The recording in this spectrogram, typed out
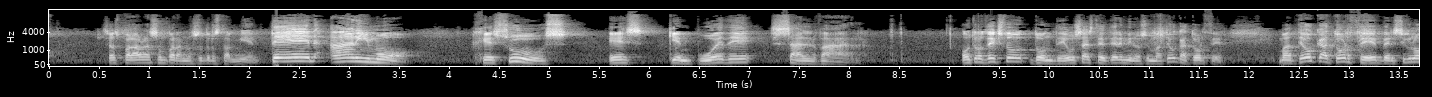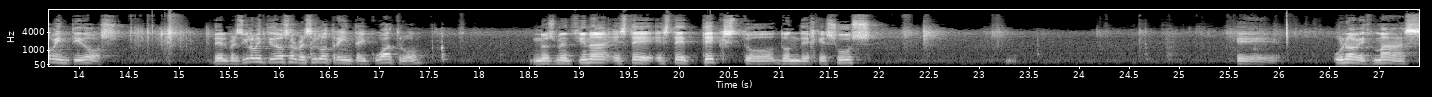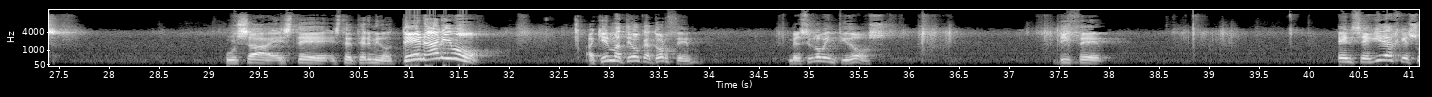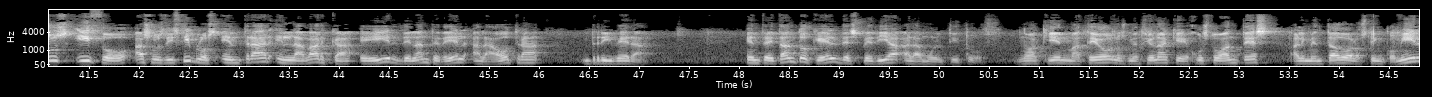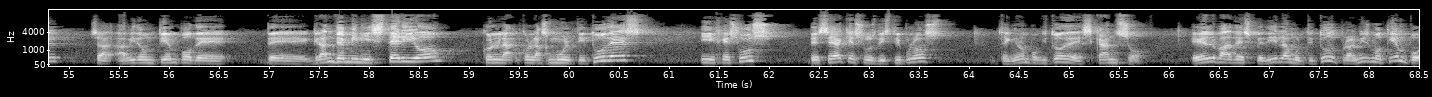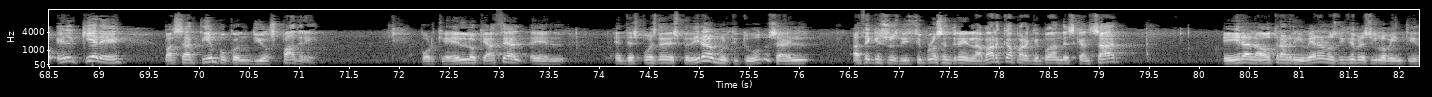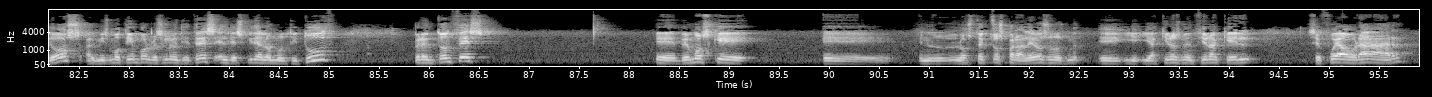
Esas palabras son para nosotros también. Ten ánimo. Jesús es quien puede salvar. Otro texto donde usa este término es en Mateo 14. Mateo 14, versículo 22. Del versículo 22 al versículo 34 nos menciona este, este texto donde Jesús eh, una vez más usa este, este término, ten ánimo. Aquí en Mateo 14, versículo 22, dice, enseguida Jesús hizo a sus discípulos entrar en la barca e ir delante de él a la otra ribera, entre tanto que él despedía a la multitud. ¿No? Aquí en Mateo nos menciona que justo antes alimentado a los cinco mil, sea, ha habido un tiempo de, grande ministerio con, las multitudes y Jesús desea que sus discípulos tengan un poquito de descanso. Él va a despedir la multitud, pero al mismo tiempo Él quiere pasar tiempo con Dios Padre. Porque Él lo que hace después de despedir a la multitud, o sea, Él hace que sus discípulos entren en la barca para que puedan descansar e ir a la otra ribera, nos dice el versículo 22. Al mismo tiempo, en el versículo 23, Él despide a la multitud. Pero entonces eh, vemos que eh, en los textos paralelos, eh, y, aquí nos menciona que Él se fue a orar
